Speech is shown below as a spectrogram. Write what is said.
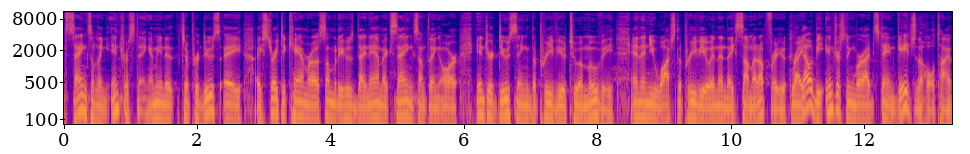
saying something interesting. I mean to, to produce a a straight to camera somebody who's dynamic saying something or introducing the preview to a movie and then you watch the preview and then they sum it up for you. Right. That would be interesting where I'd stay engaged the whole time,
